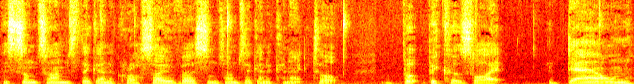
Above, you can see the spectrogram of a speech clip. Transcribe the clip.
And sometimes they're going to cross over, sometimes they're going to connect up. But because, like, down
